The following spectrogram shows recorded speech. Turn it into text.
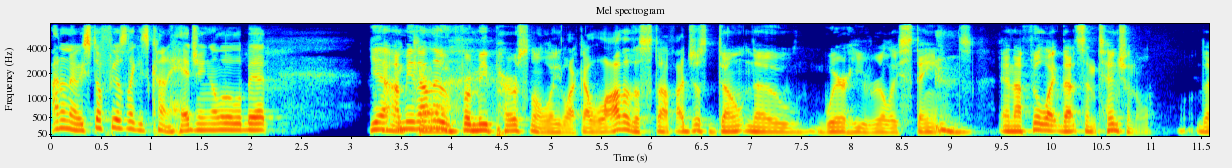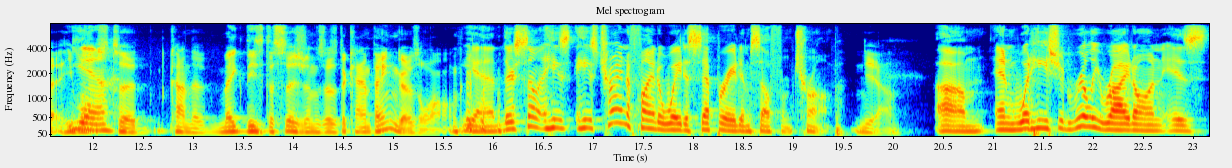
I don't know. He still feels like he's kind of hedging a little bit. Yeah, I mean, I know uh, for me personally, like a lot of the stuff, I just don't know where he really stands, and I feel like that's intentional. That he Yeah. wants to kind of make these decisions as the campaign goes along. Yeah, there's some. He's he's trying to find a way to separate himself from Trump. yeah, Um, and what he should really ride on is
